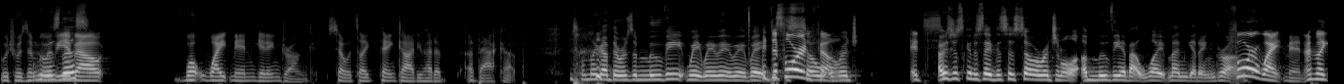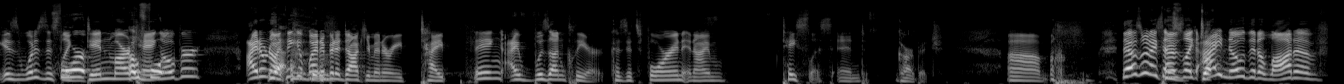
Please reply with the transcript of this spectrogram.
which was a Who movie about what white men getting drunk. So it's like, thank God you had a, a backup. Oh my God, there was a movie. Wait, wait, wait, wait, wait. It's a This is foreign so film. orig- It's I was just going to say, this is so original. A movie about white men getting drunk. for white men. I'm like, is what is this For- like Denmark oh, for- hangover? I don't know. I think it might have been a documentary type thing. I was unclear because it's foreign and I'm tasteless and garbage. Um, that was what I said. I was like, I know that a lot of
